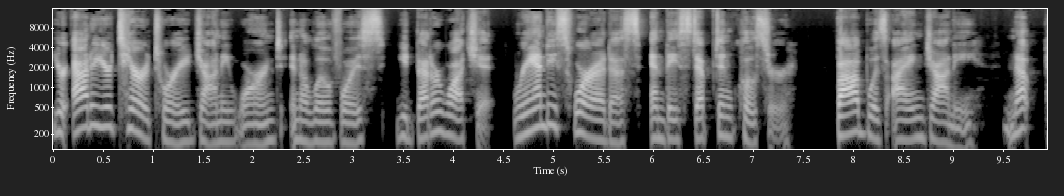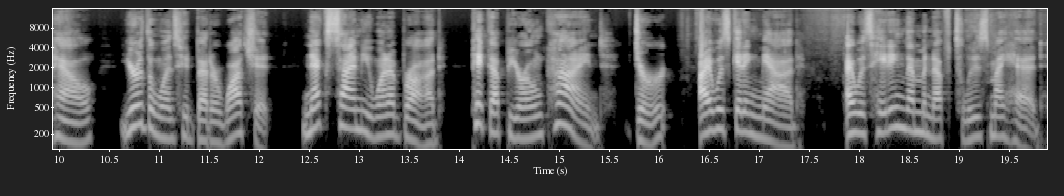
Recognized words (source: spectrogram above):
You're out of your territory, Johnny warned in a low voice. You'd better watch it. Randy swore at us, and they stepped in closer. Bob was eyeing Johnny. Nup, pal. You're the ones who'd better watch it. Next time you went abroad, pick up your own kind. Dirt. I was getting mad. I was hating them enough to lose my head.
